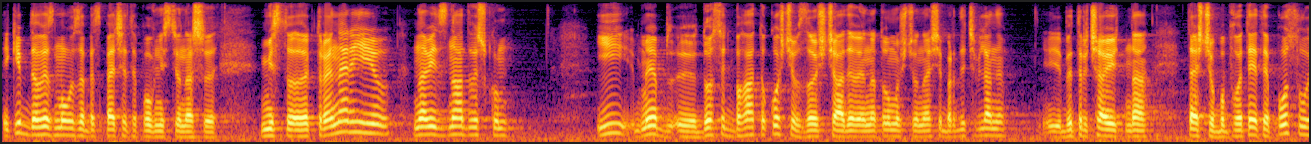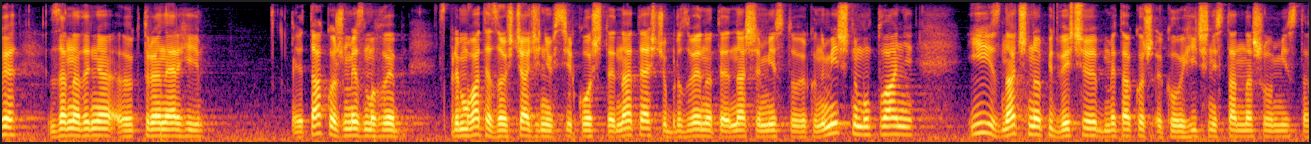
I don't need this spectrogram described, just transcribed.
які б дали змогу забезпечити повністю наше місто електроенергією, навіть з надлишком. І ми б е, досить багато коштів заощадили на тому, що наші бердичівляни витрачають на те, щоб оплатити послуги за надання електроенергії. Е, Також ми змогли б спрямувати заощаджені всі кошти на те, щоб розвинути наше місто в економічному плані, і значно підвищили б ми також екологічний стан нашого міста.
